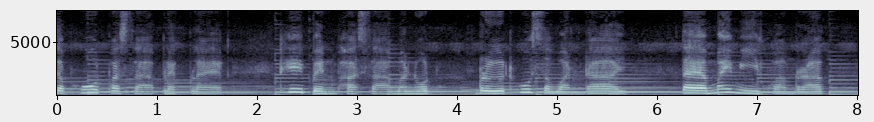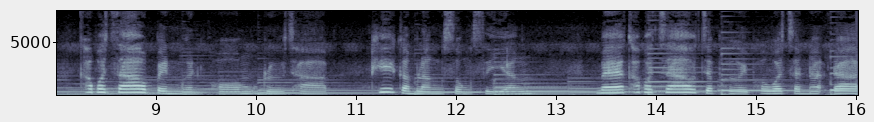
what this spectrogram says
จะพูดภาษาแปลก ๆ ที่เป็นภาษามนุษย์ หรือทูตสวรรค์ได้ แต่ไม่มีความรัก ข้าพเจ้าเป็นเหมือนของหรือฉาบที่กำลังส่งเสียง แม้ข้าพเจ้าจะเผยพระวจนะได้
